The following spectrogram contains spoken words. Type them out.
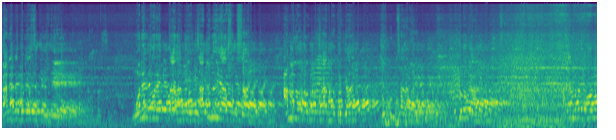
গানের করে আছে যে মনে করে তারা দিয়ে চাবি লইয়া আসেন চাই। আমি থেকে হুকুম ছাড়া এগুলো গান। আমরা মনে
